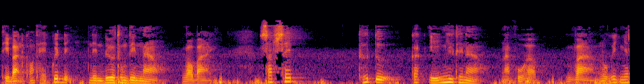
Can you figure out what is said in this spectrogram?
thì bạn có thể quyết định nên đưa thông tin nào vào bài, sắp xếp thứ tự các ý như thế nào là phù hợp và logic nhất.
